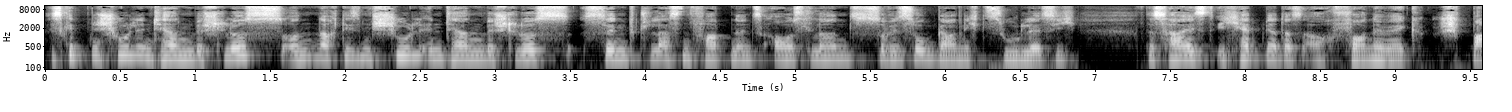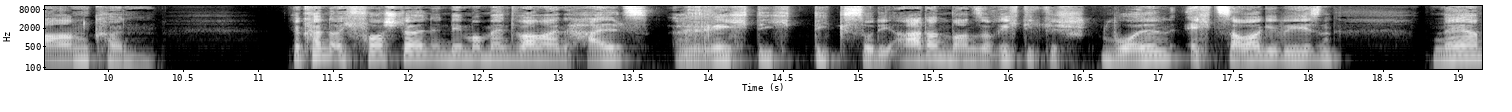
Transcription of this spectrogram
es gibt einen schulinternen Beschluss und nach diesem schulinternen Beschluss sind Klassenfahrten ins Ausland sowieso gar nicht zulässig. Das heißt, ich hätte mir das auch vorneweg sparen können. Ihr könnt euch vorstellen, in dem Moment war mein Hals richtig dick. So die Adern waren so richtig geschwollen, echt sauer gewesen. Naja,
